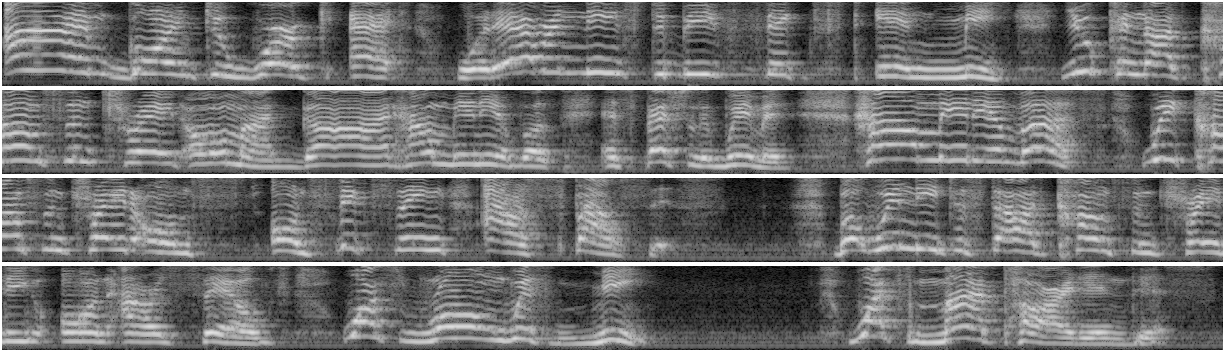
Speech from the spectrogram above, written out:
I'm going to work at whatever needs to be fixed in me. You cannot concentrate. Oh my God, how many of us, especially women, how many of us we concentrate on on fixing our spouses? But we need to start concentrating on ourselves. What's wrong with me? What's my part in this?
